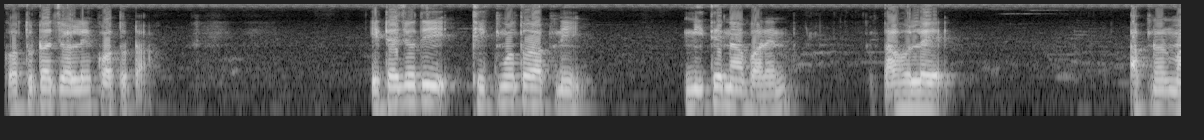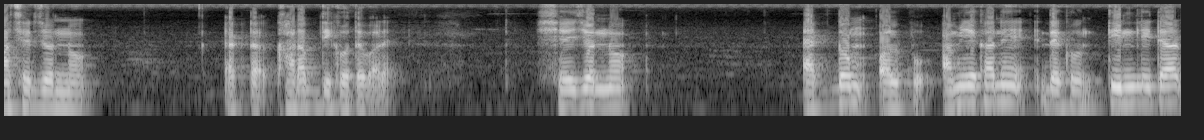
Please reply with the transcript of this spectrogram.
কতটা জলে কতটা। এটা যদি ঠিকমতো আপনি নিতে না পারেন, তাহলে আপনার মাছের জন্য একটা খারাপ দিক হতে পারে। সেই জন্য একদম অল্প। আমি এখানে, দেখুন, তিন লিটার,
